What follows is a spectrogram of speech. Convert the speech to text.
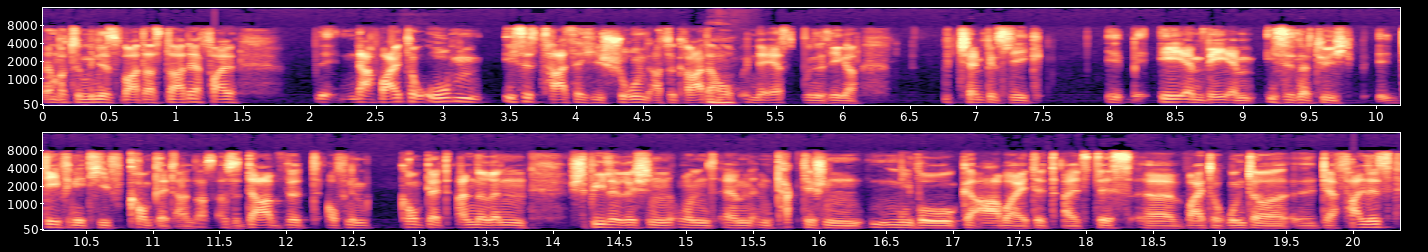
aber zumindest war das da der Fall nach weiter oben ist es tatsächlich schon, also gerade auch in der ersten Bundesliga, Champions League, EM, WM, ist es natürlich definitiv komplett anders. Also da wird auf einem komplett anderen spielerischen und ähm, taktischen Niveau gearbeitet, als das äh, weiter runter äh, der Fall ist.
